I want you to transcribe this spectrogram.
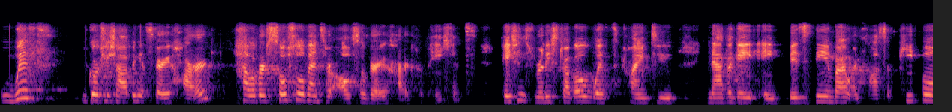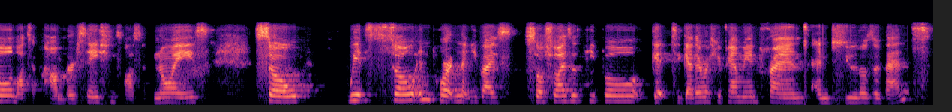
With grocery shopping, it's very hard. However, social events are also very hard for patients. Patients really struggle with trying to navigate a busy environment with lots of people, lots of conversations, lots of noise. So it's so important that you guys socialize with people, get together with your family and friends, and do those events.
